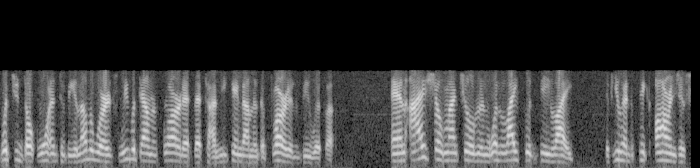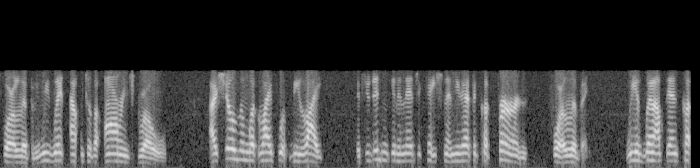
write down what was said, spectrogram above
what you don't want it to be. In other words, we were down in Florida at that time. He came down into Florida to be with us, and I showed my children what life would be like if you had to pick oranges for a living. We went out into the orange grove. I showed them what life would be like if you didn't get an education and you had to cut fern for a living. We had went out there and cut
